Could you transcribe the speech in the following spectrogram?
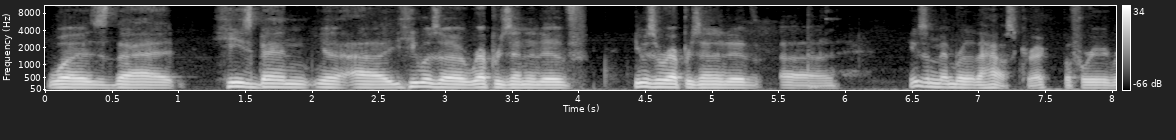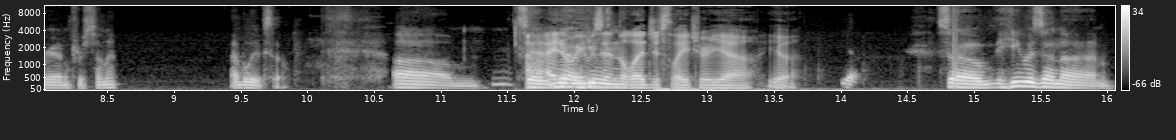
was that he's been, you know, uh, he was a representative. He was a representative. Uh, he was a member of the House, correct? Before he ran for Senate, I believe so. Um, so I, I know he was in the legislature. Yeah. Yeah. so he was in um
